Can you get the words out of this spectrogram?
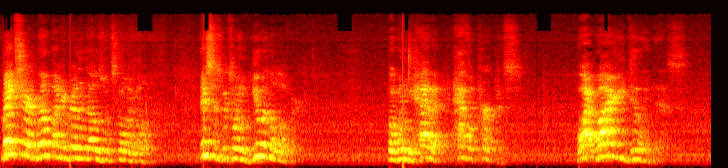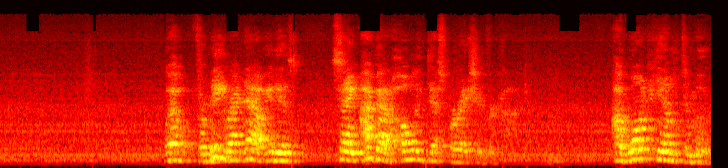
Make sure nobody really knows what's going on. This is between you and the Lord. But when you have it, have a purpose. Why, why are you doing this? Well, for me right now, it is saying, I've got a holy desperation for God. I want Him to move.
